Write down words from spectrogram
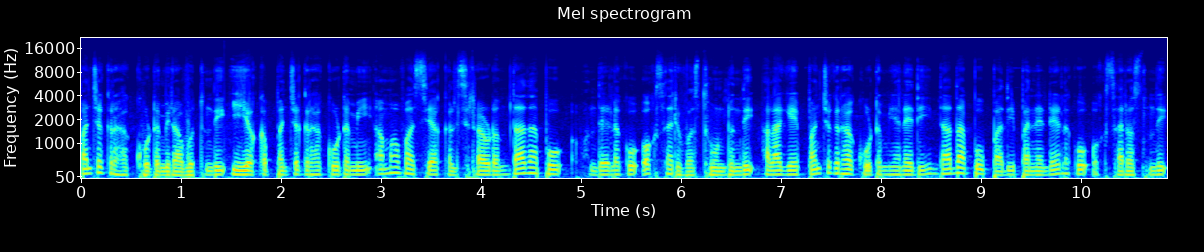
పంచగ్రహ కూటమి రాబోతుంది. ఈ యొక్క పంచగ్రహ కూటమి అమావాస్య కలిసి రావడం దాదాపు వందేళ్ళకు ఒకసారి వస్తూ ఉంటుంది. అలాగే పంచగ్రహ కూటమి అనేది దాదాపు పది పన్నెండేళ్ళకు ఒకసారి వస్తుంది.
